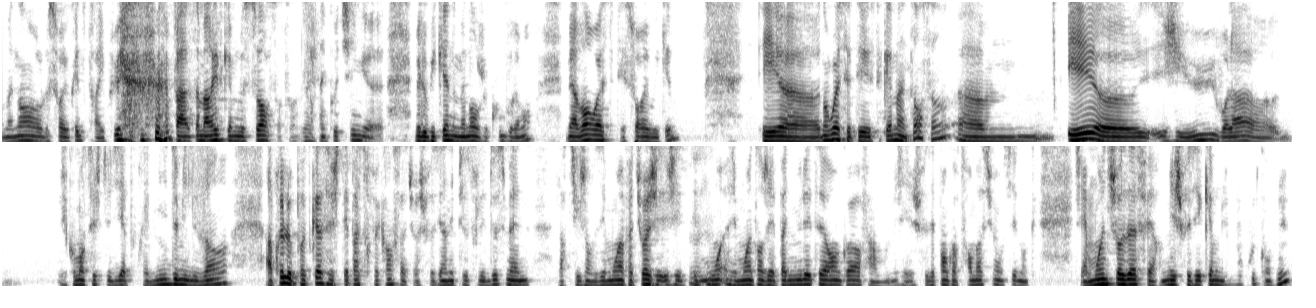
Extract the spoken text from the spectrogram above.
maintenant le soir et week-end, je travaille plus. enfin, ça m'arrive quand même le soir, certains, certains coachings, mais le week-end, maintenant, je coupe vraiment. Mais avant, ouais, c'était soir et week-end. Et euh, donc ouais, c'était quand même intense. Hein. Euh, et euh, j'ai eu voilà j'ai commencé, je te dis, à peu près mi-2020. Après, le podcast, j'étais pas sur fréquence là, tu vois. Je faisais un épisode tous les deux semaines. L'article, j'en faisais moins. Enfin, tu vois, j'ai mmh moins, moins de temps, j'avais pas de newsletter encore. Enfin, je faisais pas encore de formation aussi, donc j'avais moins de choses à faire. Mais je faisais quand même beaucoup de contenu.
